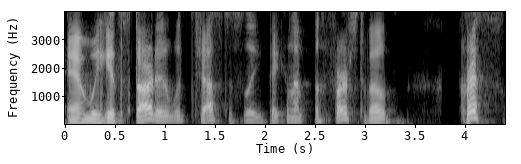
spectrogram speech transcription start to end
And we get started with Justice League picking up the first vote. Chris.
